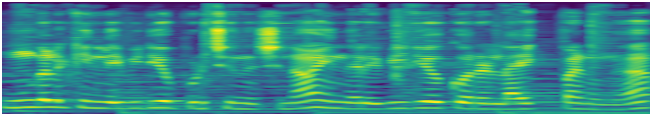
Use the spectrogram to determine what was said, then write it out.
உங்களுக்கு இந்த வீடியோ பிடிச்சிருந்துச்சுன்னா இந்த வீடியோவுக்கு ஒரு லைக் பண்ணுங்கள்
